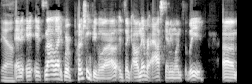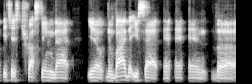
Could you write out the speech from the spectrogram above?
Yeah. And it, it's not like we're pushing people out. It's like I'll never ask anyone to leave. Um, it's just trusting that you know the vibe that you set and, and, and the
